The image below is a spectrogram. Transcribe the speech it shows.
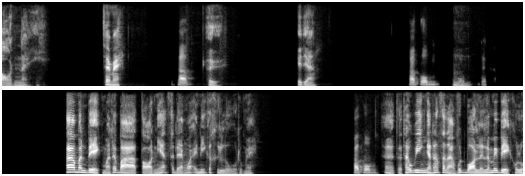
ตอนไหน ใช่ไหม?ครับ เออเก็ตยัง?ครับผมอืผม มนะครับถ้ามันเบรก master bar ตอนเนี้ยแสดงว่าไอ้นี่ก็คือโลถูกไหม?ครับผม เออแต่ถ้าวิ่งกันทั้งสนามฟุตบอลเลยแล้วไม่เบรกโล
